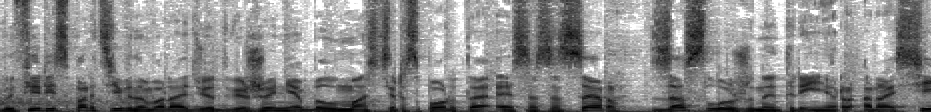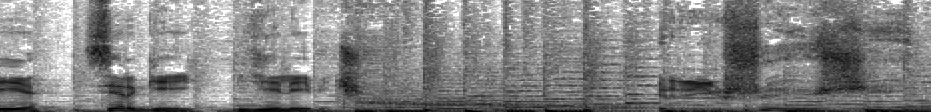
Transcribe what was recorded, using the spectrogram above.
В эфире спортивного радиодвижения был мастер спорта СССР, заслуженный тренер России Сергей Елевич. Решающий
